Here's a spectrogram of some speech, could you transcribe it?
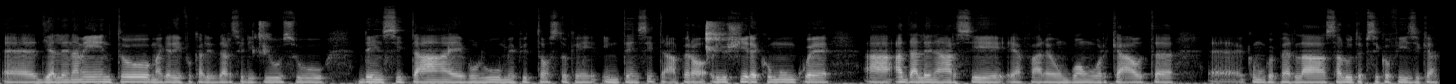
eh, di allenamento, magari focalizzarsi di più su densità e volume piuttosto che intensità, però riuscire comunque a, ad allenarsi e a fare un buon workout eh, comunque per la salute psicofisica,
